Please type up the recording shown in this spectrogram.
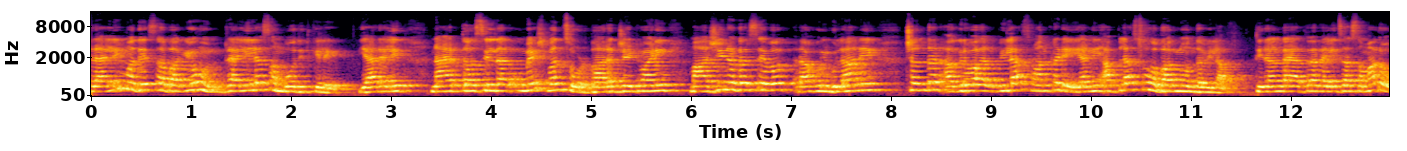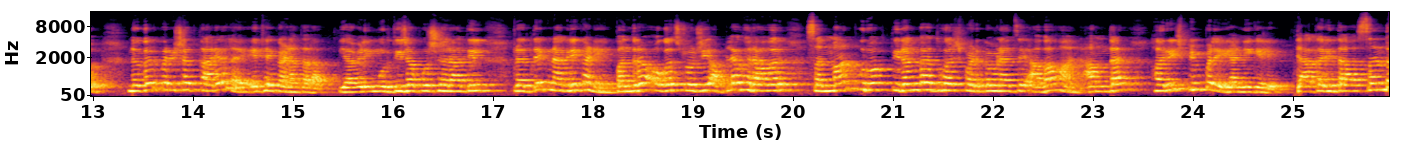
रॅलीमध्ये सहभागी होऊन रॅलीला संबोधित केले. या रॅलीत नायब तहसीलदार उमेश बनसोड भारत जेठवाणी माजी नगरसेवक राहुल गुल्हाने चंदन अग्रवाल विलास वानखडे यांनी आपला सहभाग नोंदविला. तिरंगा यात्रा रॅलीचा समारोप नगर परिषद कार्यालय येथे करण्यात आला. यावेळी मूर्तिजापूर शहरातील प्रत्येक नागरिकाने पंधरा ऑगस्ट रोजी आपल्या घरावर सन्मानपूर्वक तिरंगा ध्वज फडकवण्याचे आवाहन आमदार हरीश पिंपळे यांनी केले. त्याकरिता संत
